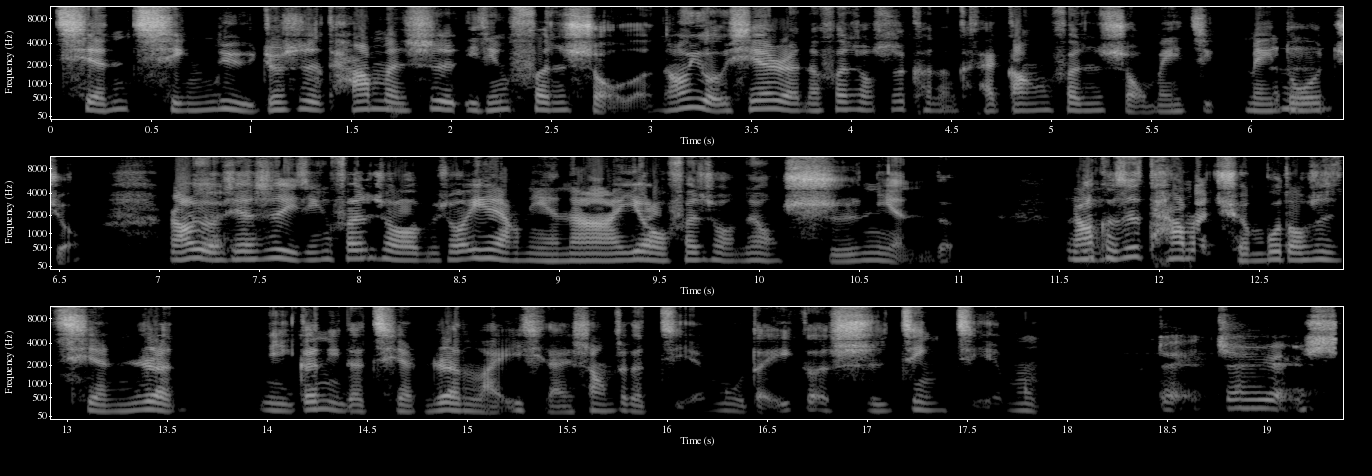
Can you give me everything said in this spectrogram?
前情侣，就是他们是已经分手了，然后有些人的分手是可能才刚分手没几没多嗯久，然后有些是已经分手了，比如说一两年啊，也有分手那种十年的，然后可嗯是他们全部都是前任，你跟你的前任来一起来上这个节目的一个实境节目。对，真人秀，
